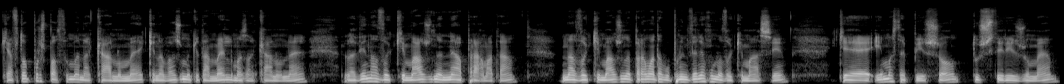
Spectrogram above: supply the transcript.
Και αυτό προσπαθούμε να κάνουμε και να βάζουμε και τα μέλη μας να κάνουν δηλαδή να δοκιμάζουν νέα πράγματα να δοκιμάζουν πράγματα που πριν δεν έχουν δοκιμάσει και είμαστε πίσω, τους στηρίζουμε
